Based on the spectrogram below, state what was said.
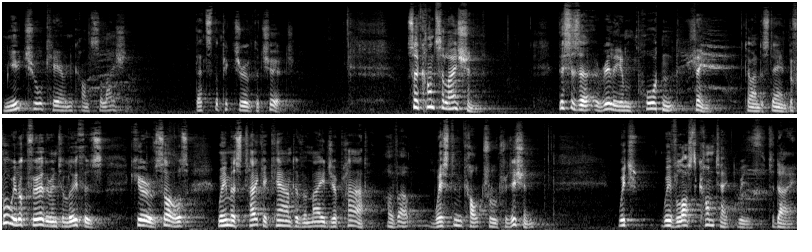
mutual care and consolation. That's the picture of the church. So, consolation. This is a really important thing to understand. Before we look further into Luther's cure of souls, we must take account of a major part of a Western cultural tradition which we've lost contact with today.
